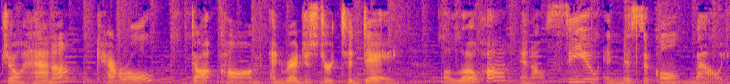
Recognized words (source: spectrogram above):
johannacarroll.com and register today. Aloha, and I'll see you in mystical Maui.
